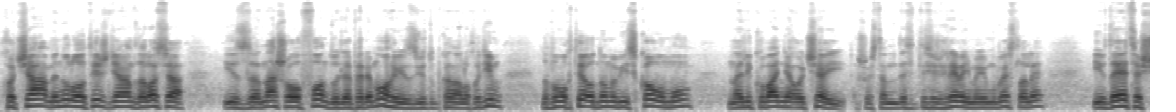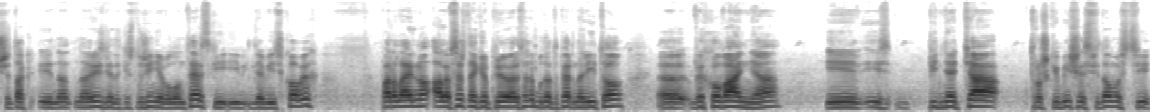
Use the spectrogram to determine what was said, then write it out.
Хоча минулого тижня нам вдалося із нашого фонду для перемоги з YouTube каналу Ходім допомогти одному військовому на лікування очей. Щось там 10 тисяч гривень ми йому вислали. І вдається, що так і на, на різні такі служіння волонтерські і для військових паралельно, але все ж таки пріоритет буде тепер на літо е, виховання і, і підняття трошки більше свідомості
